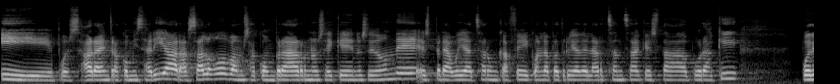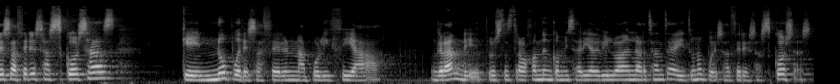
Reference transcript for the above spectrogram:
y pues ahora entro a comisaría, ahora salgo, vamos a comprar no sé qué, no sé dónde, espera, voy a echar un café con la patrulla de la Archancha que está por aquí. Puedes hacer esas cosas que no puedes hacer en una policía grande. Tú estás trabajando en comisaría de Bilbao en la Archancha y tú no puedes hacer esas cosas.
